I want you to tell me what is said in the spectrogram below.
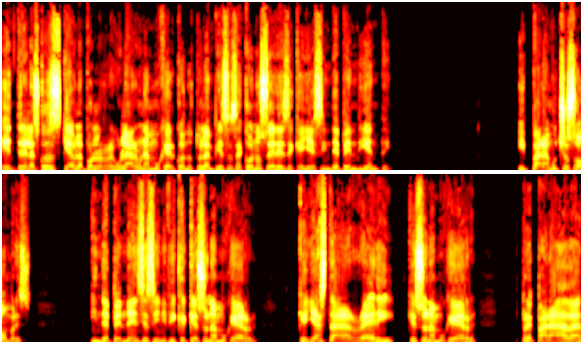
Entre las cosas que habla por lo regular una mujer cuando tú la empiezas a conocer es de que ella es independiente. Y para muchos hombres, independencia significa que es una mujer que ya está ready, que es una mujer preparada,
